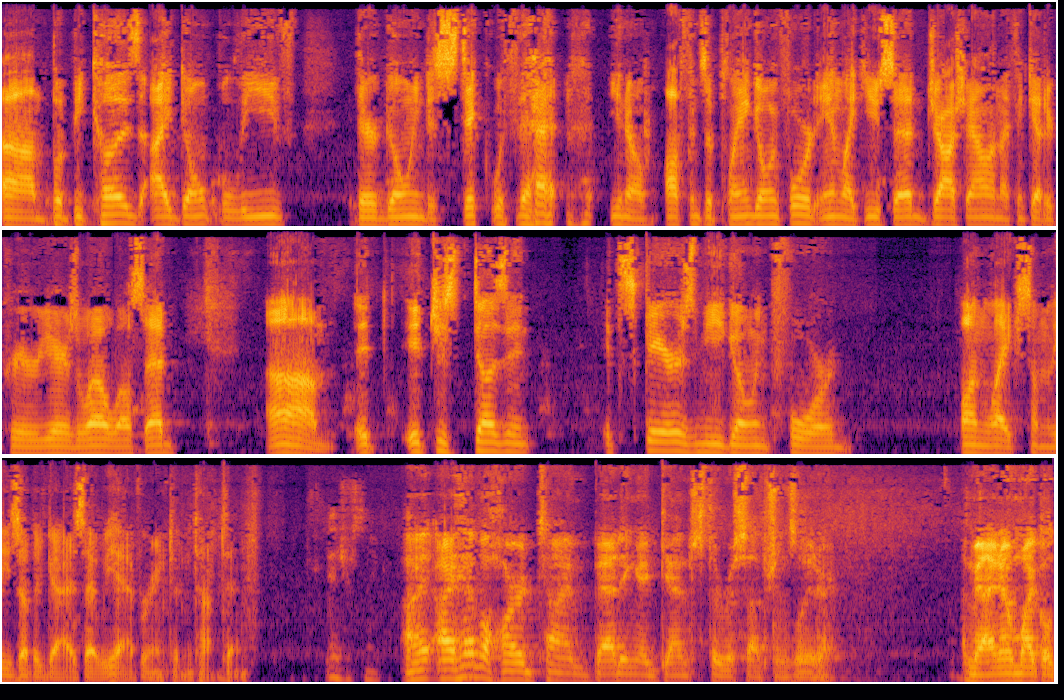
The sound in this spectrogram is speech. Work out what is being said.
Um, but because I don't believe they're going to stick with that, you know, offensive plan going forward, and like you said, Josh Allen, I think had a career year as well. Well said. Um, it it just doesn't. It scares me going forward, unlike some of these other guys that we have ranked in the top ten. Interesting. I, I have a hard time betting against the receptions leader. I mean, I know Michael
